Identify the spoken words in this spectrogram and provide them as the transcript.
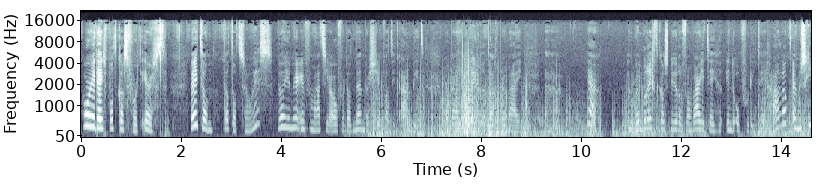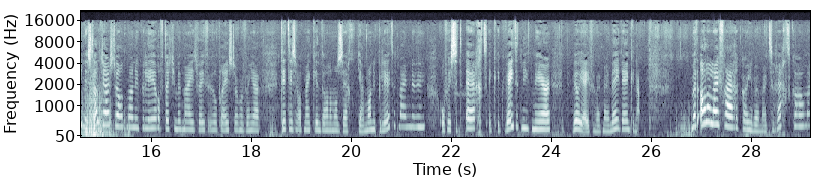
Hoor je deze podcast voor het eerst? Weet dan dat dat zo is. Wil je meer informatie over dat membership wat ik aanbied, waarbij je iedere dag bij mij uh, ja, een, bericht kan sturen van waar je tegen, in de opvoeding tegenaan loopt. En misschien is dat juist wel het manipuleren, of dat je met mij eens even wil brainstormen van ja, dit is wat mijn kind allemaal zegt. Ja, manipuleert het mij nu? Of is het echt? Ik, ik weet het niet meer. Wil je even met mij meedenken? Nou, met allerlei vragen kan je bij mij terechtkomen.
